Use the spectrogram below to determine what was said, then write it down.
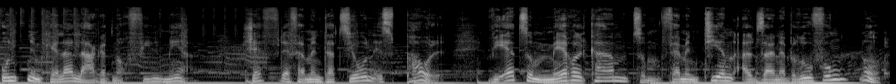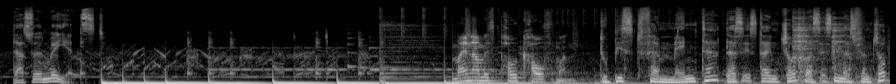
Unten im Keller lagert noch viel mehr. Chef der Fermentation ist Paul. Wie er zum Merold kam, zum Fermentieren als seiner Berufung, nun, das hören wir jetzt. Mein Name ist Paul Kaufmann. Du bist Fermenter, das ist dein Job. Was ist denn das für ein Job?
